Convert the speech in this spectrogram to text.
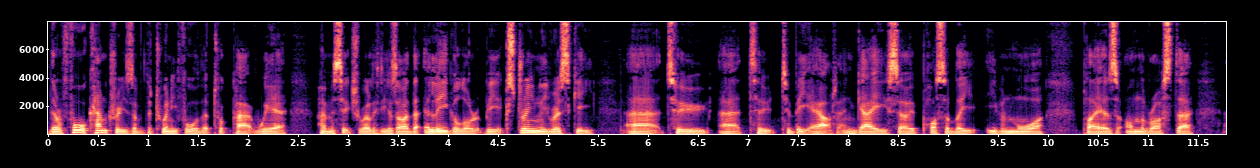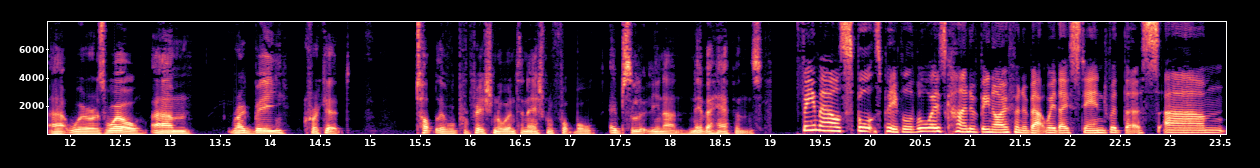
There are four countries of the 24 that took part where homosexuality is either illegal or it be extremely risky uh, to uh, to to be out and gay. So possibly even more players on the roster uh, were as well. Um, rugby, cricket, top level professional international football, absolutely none. Never happens. Female sports people have always kind of been open about where they stand with this. Um,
